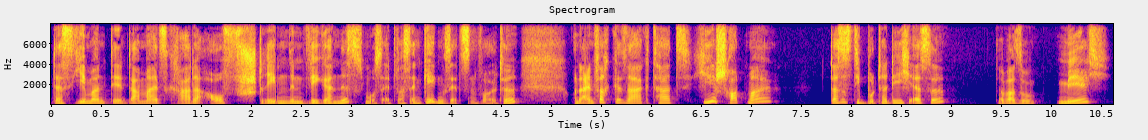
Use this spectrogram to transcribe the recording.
dass jemand den damals gerade aufstrebenden Veganismus etwas entgegensetzen wollte und einfach gesagt hat, hier schaut mal, das ist die Butter, die ich esse. Da war so Milch,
